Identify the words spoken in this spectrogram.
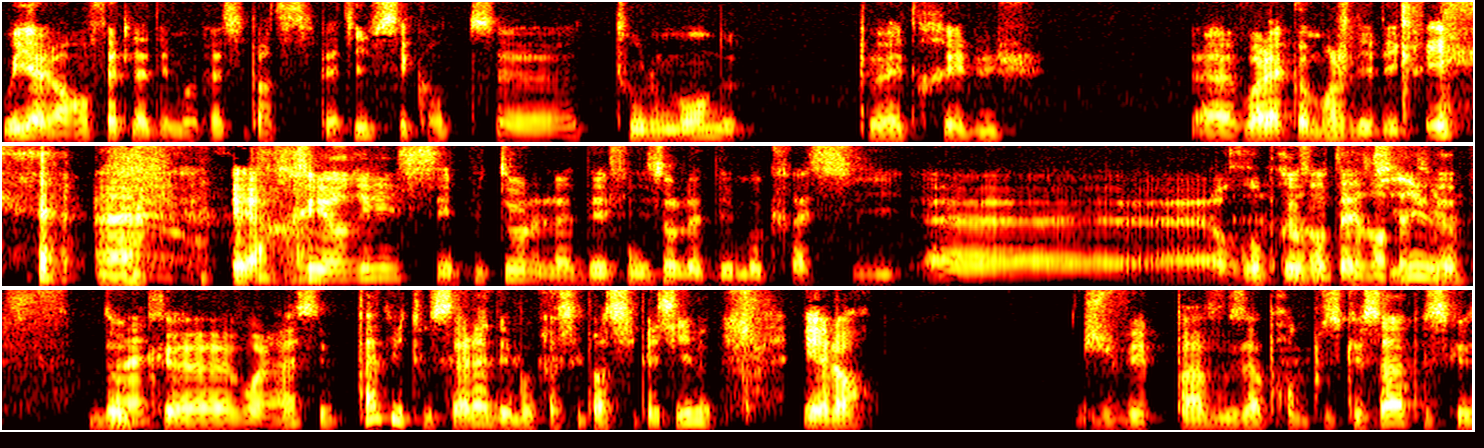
oui, alors en fait, la démocratie participative, c'est quand tout le monde peut être élu. Euh, voilà comment je l'ai décrit. Hein Et a priori, c'est plutôt la définition de la démocratie euh, représentative. Représentative. Donc euh, voilà, c'est pas du tout ça la démocratie participative. Et alors, je vais pas vous apprendre plus que ça parce que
